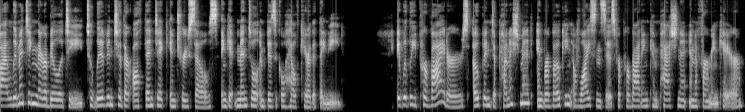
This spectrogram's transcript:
by limiting their ability to live into their authentic and true selves and get mental and physical health care that they need. It would leave providers open to punishment and revoking of licenses for providing compassionate and affirming care.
